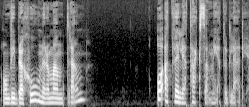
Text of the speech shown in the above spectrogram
Om vibrationer och mantran. Och att välja tacksamhet och glädje.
